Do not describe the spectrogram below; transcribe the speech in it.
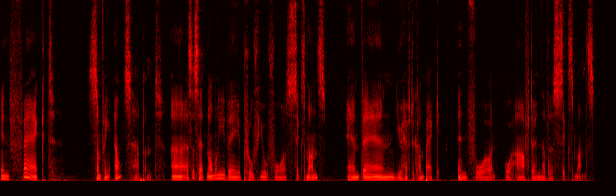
In fact, something else happened. Uh, as I said, normally they approve you for six months, and then you have to come back and for or after another six months.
